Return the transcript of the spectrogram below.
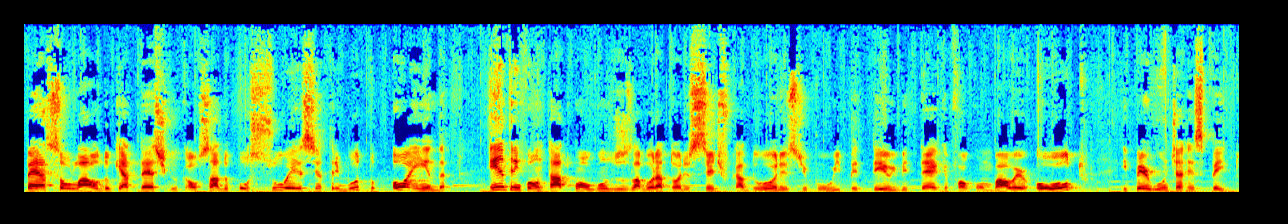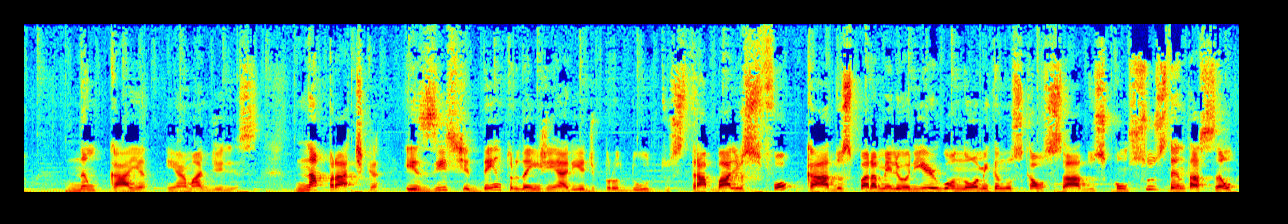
peça o laudo que ateste que o calçado possua esse atributo ou ainda entre em contato com alguns dos laboratórios certificadores, tipo o IPT, o IBTEC, Falcon Bauer ou outro e pergunte a respeito. Não caia em armadilhas. Na prática, existe dentro da engenharia de produtos trabalhos focados para melhoria ergonômica nos calçados com sustentação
